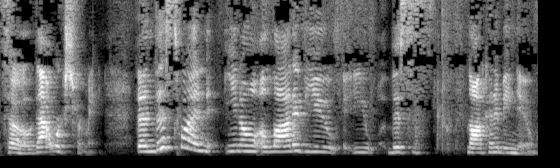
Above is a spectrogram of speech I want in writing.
So that works for me. Then this one, you know, a lot of you, you this is not going to be new.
